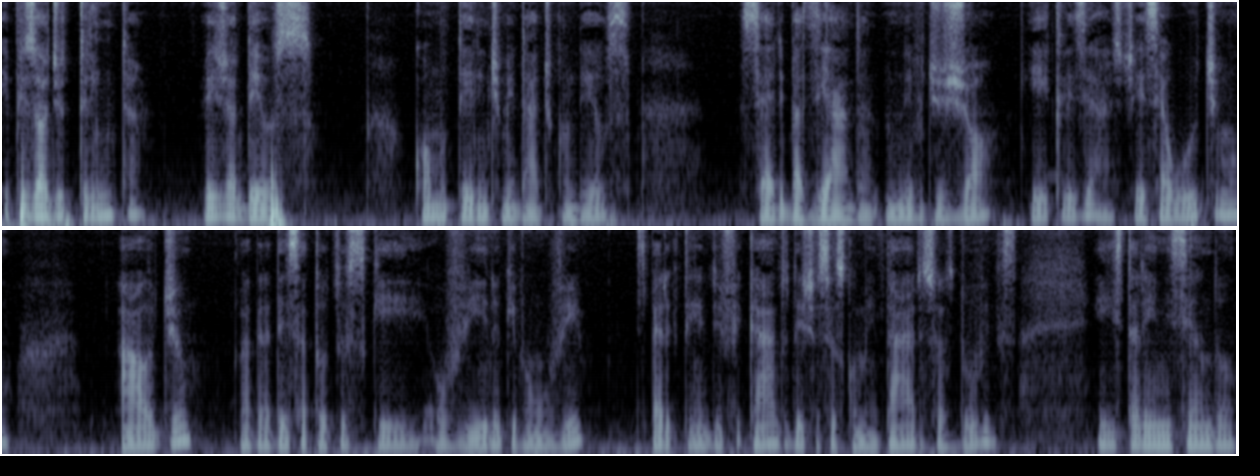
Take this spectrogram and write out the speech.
Episódio 30 Veja Deus. Como ter intimidade com Deus. Série baseada no livro de Jó e Eclesiastes. Esse é o último áudio. Eu agradeço a todos que ouviram, que vão ouvir. Espero que tenha edificado. Deixe seus comentários, suas dúvidas. E estarei iniciando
